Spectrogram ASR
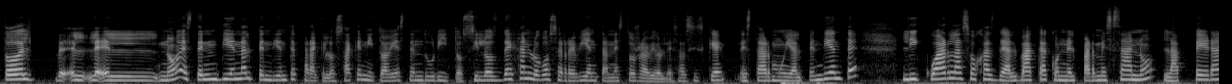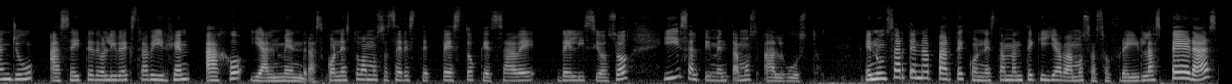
todo el, no estén bien al pendiente para que los saquen y todavía estén duritos. Si los dejan luego se revientan estos ravioles, así es que estar muy al pendiente. Licuar las hojas de albahaca con el parmesano, la peranjú, aceite de oliva extra virgen, ajo y almendras. Con esto vamos a hacer este pesto que sabe delicioso y salpimentamos al gusto. En un sartén aparte con esta mantequilla vamos a sofreír las peras.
